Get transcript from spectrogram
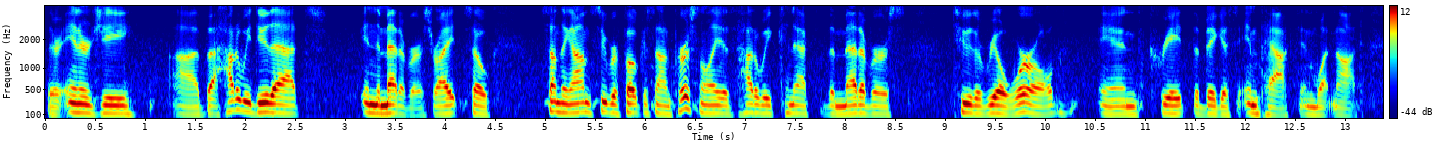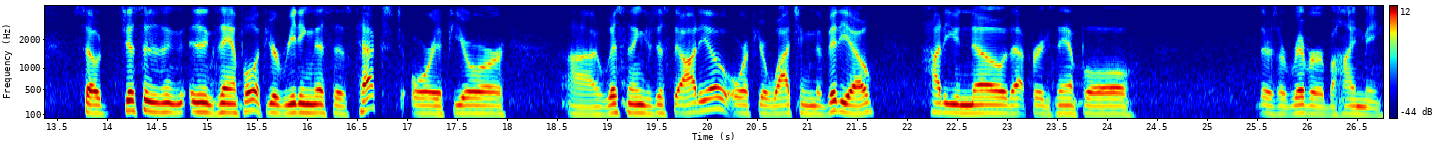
their energy. Uh, but how do we do that in the metaverse, right? So something I'm super focused on personally is how do we connect the metaverse to the real world and create the biggest impact and whatnot. So just as an example, if you're reading this as text or if you're uh, listening to just the audio or if you're watching the video, how do you know that, for example, there's a river behind me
